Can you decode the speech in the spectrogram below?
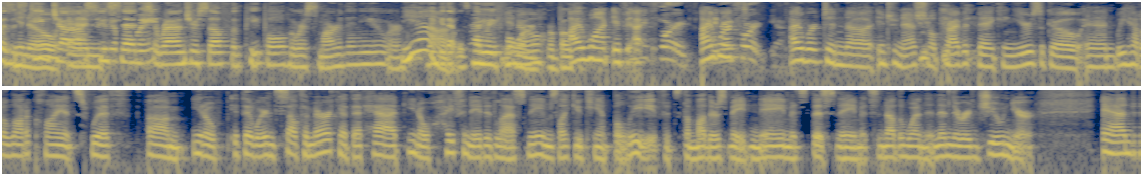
Was it you Steve know, Jobs who said point. surround yourself with people who are smarter than you? Or yeah, maybe that was Henry Ford. You know, or both. I want if Henry I, Ford. I Henry worked. Ford, yeah. I worked in uh, international private banking years ago, and we had a lot of clients with. Um, you know, that were in South America that had, you know, hyphenated last names like you can't believe. It's the mother's maiden name, it's this name, it's another one, and then they're a junior. And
